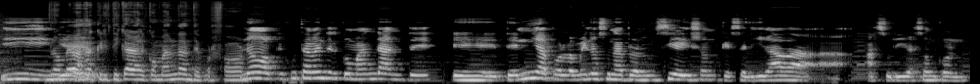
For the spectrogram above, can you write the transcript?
Y No me vas a criticar al comandante, por favor. No, que justamente el comandante eh, tenía por lo menos una pronunciation que se ligaba a, a su ligación con,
